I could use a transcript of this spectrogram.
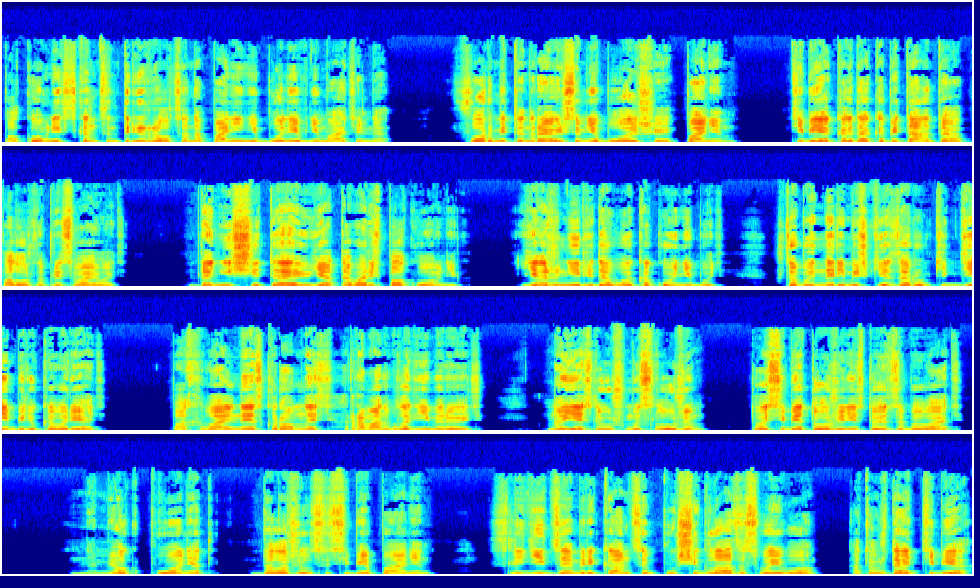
Полковник сконцентрировался на Панине более внимательно. В форме ты нравишься мне больше, Панин. Тебе когда капитана-то положено присваивать? Да не считаю я, товарищ полковник. Я же не рядовой какой-нибудь, чтобы на ремешке за руки к дембелю ковырять. Похвальная скромность, Роман Владимирович. Но если уж мы служим, то о себе тоже не стоит забывать. Намек понят, доложился себе Панин. Следить за американцем пуще глаза своего, а то ждать тебе,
